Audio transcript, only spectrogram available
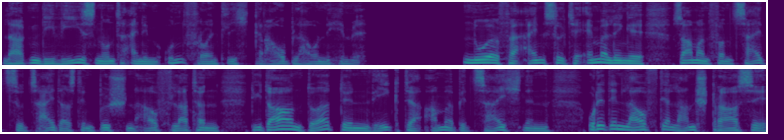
lagen die Wiesen unter einem unfreundlich graublauen Himmel. Nur vereinzelte Emmerlinge sah man von Zeit zu Zeit aus den Büschen aufflattern, die da und dort den Weg der Ammer bezeichnen oder den Lauf der Landstraße,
